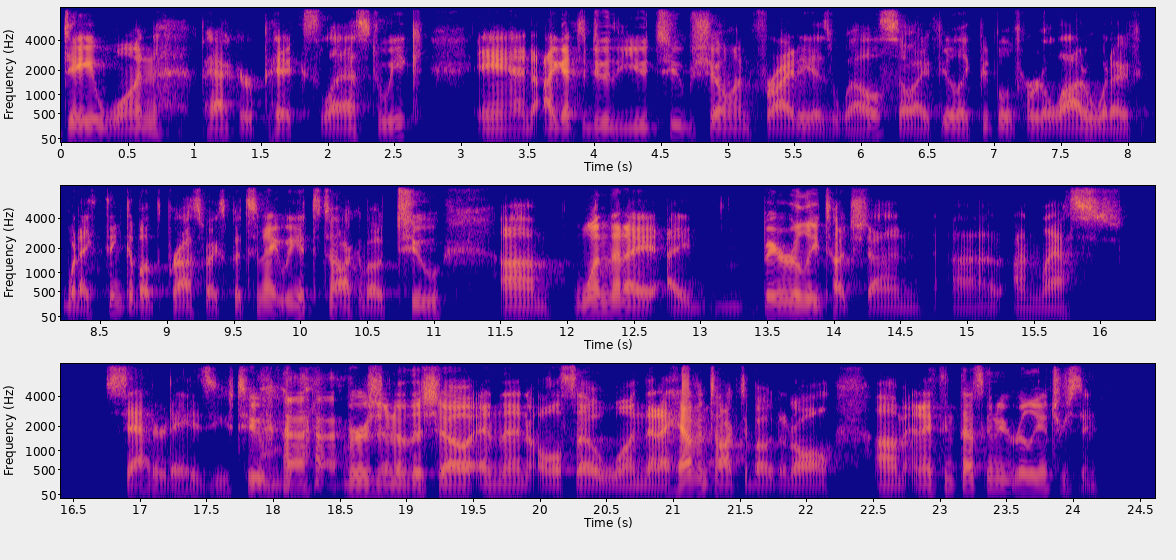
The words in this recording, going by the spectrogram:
day one Packer picks last week and I got to do the YouTube show on Friday as well. So I feel like people have heard a lot of what I what I think about the prospects. But tonight we get to talk about two. Um, one that I, I barely touched on uh, on last Saturday's YouTube version of the show, and then also one that I haven't talked about at all. Um, and I think that's going to be really interesting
